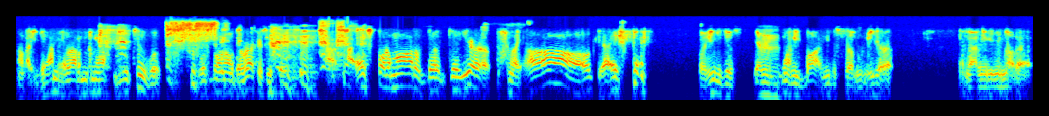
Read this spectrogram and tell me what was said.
I'm like, yeah, I made a lot of money off of you too. What, what's going on with the records? He said, I, I export them all to, to, to Europe. I'm like, oh, okay. so he was just every mm. one he bought, he was selling to Europe, and I didn't even know that.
